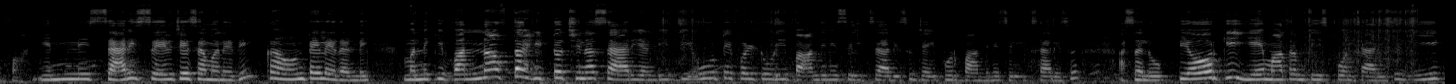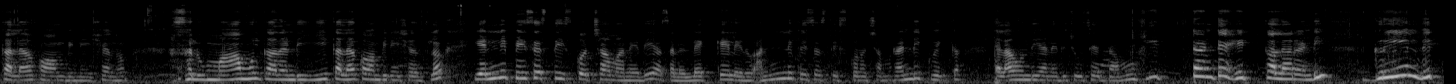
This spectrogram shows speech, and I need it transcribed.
అబ్బా ఎన్ని శారీస్ సేల్ చేసామనేది కౌంటే లేదండి. మనకి వన్ ఆఫ్ ద హిట్ వచ్చిన శారీ అండి. బ్యూటిఫుల్ టూడీ bandhani silk saris Jaipur bandhani silk saris. అసలు ప్యూర్కి ఏ మాత్రం తీసుకోని శారీస్ ఈ కలర్ కాంబినేషన్. అసలు మామూలు కాదండి ఈ కలర్ కాంబినేషన్స్లో ఎన్ని పీసెస్ తీసుకొచ్చామనేది అసలు లెక్కే లేదు. అన్ని పీసెస్ తీసుకొని వచ్చాము. రండి క్విక్గా ఎలా ఉంది అనేది చూసేద్దాము. హిట్ అంటే హిట్ కలర్ అండి. Green with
